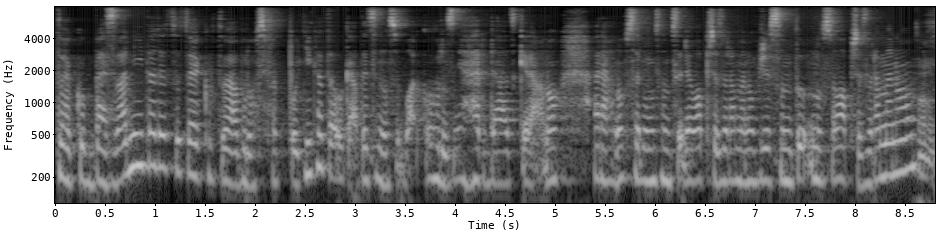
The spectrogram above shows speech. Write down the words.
to, je jako bezvadný tady, to, to, jako, to já budu asi fakt podnikatelka. A teď jsem na sebe byla jako hrozně hrdá, ráno, ráno v sedm jsem si dala přes rameno, protože jsem to nosila přes rameno. Hmm.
